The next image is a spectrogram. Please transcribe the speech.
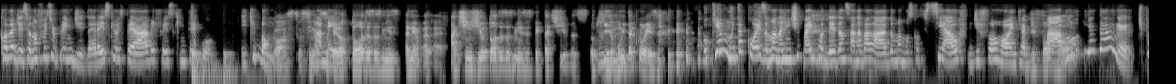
como eu disse, eu não fui surpreendida. Era isso que eu esperava e foi isso que entregou. E que bom. Gosto, assim, ó, superou todas as minhas. Ah, não, atingiu todas as minhas expectativas, o que é uhum. é muita coisa. O que é muita coisa, mano. A gente vai poder dançar na balada uma música oficial de forró entre a de forró. Pablo e a Gaga. Tipo...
